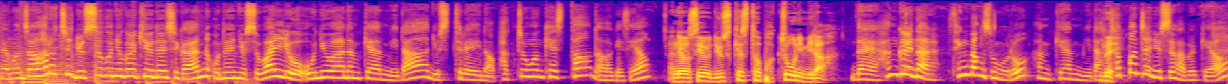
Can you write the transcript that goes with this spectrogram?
네, 먼저 하루치 뉴스 근육을 키우는 시간 오늘 뉴스 완료 오뉴완 함께합니다. 뉴스 트레이너 박조원 캐스터 나와 계세요. 안녕하세요. 뉴스 캐스터 박조원입니다. 네, 한글날 생방송으로 함께합니다. 네. 첫 번째 뉴스 가볼게요.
